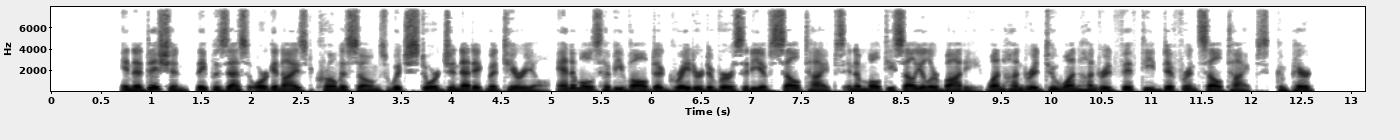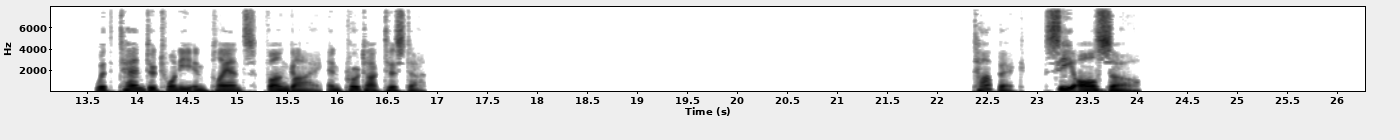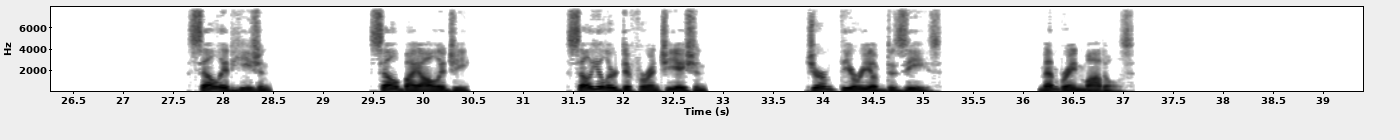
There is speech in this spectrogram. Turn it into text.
In addition, they possess organized chromosomes which store genetic material. Animals have evolved a greater diversity of cell types in a multicellular body, 100 to 150 different cell types, compared with 10 to 20 in plants, fungi, and Protoctista. See also. Cell adhesion. Cell biology. Cellular differentiation. Germ theory of disease. Membrane models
